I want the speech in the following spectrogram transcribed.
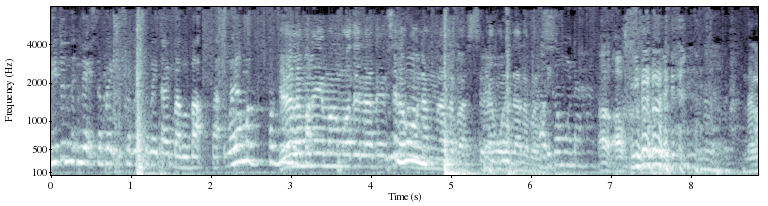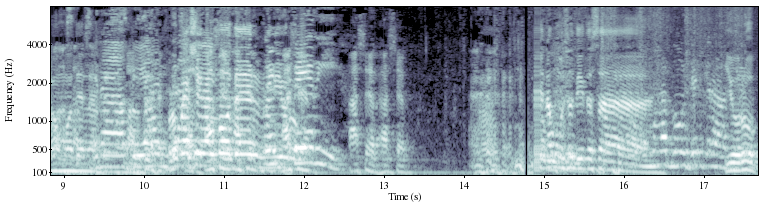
Dito, hindi, sabay, sabay, sabay tayong bababa. Walang magpag... Kilala mo na yung mga model natin. Sila unang lalabas. Sila unang lalabas. Oh, ikaw muna ha. Dalawang model natin. Grabe yan. Professional model ng Very, Europe. Very. Yan ang uso dito sa Mga golden, grabe. Europe.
